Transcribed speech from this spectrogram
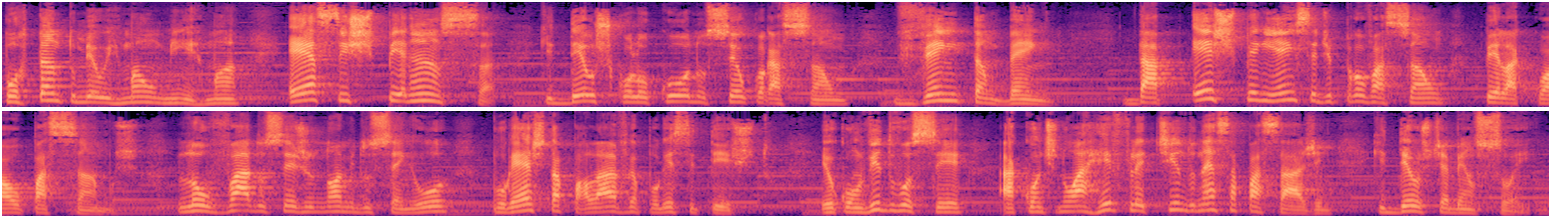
Portanto, meu irmão, minha irmã, essa esperança que Deus colocou no seu coração vem também da experiência de provação pela qual passamos. Louvado seja o nome do Senhor por esta palavra, por esse texto. Eu convido você a continuar refletindo nessa passagem. Que Deus te abençoe.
